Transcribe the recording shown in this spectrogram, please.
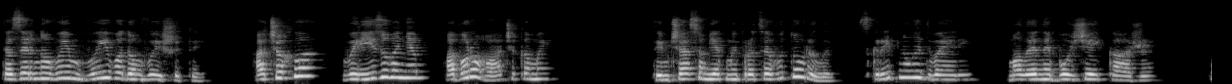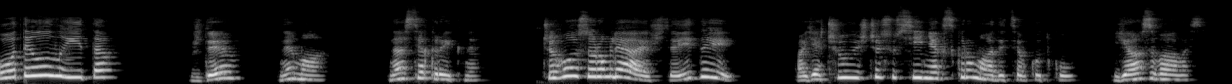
та зерновим виводом вишити, а чохла вирізуванням або рогачиками. Тим часом, як ми про це гуторили, скрипнули двері. Мале небожжя й каже От і улита. Ждем, нема. Настя крикне Чого соромляєшся? Іди. А я чую, щось у сінях скромадиться в кутку. Я звалась.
